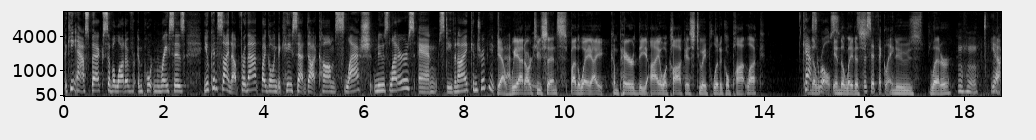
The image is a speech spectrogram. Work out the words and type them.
the key aspects of a lot of important races. You can sign up for that by going to ksat.com slash newsletters. And Steve and I contribute to Yeah, we had every our week. two cents. By the way, I compared the Iowa caucus to a political potluck. in the- in the, latest specifically. newsletter. Mm-hmm. Yeah.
